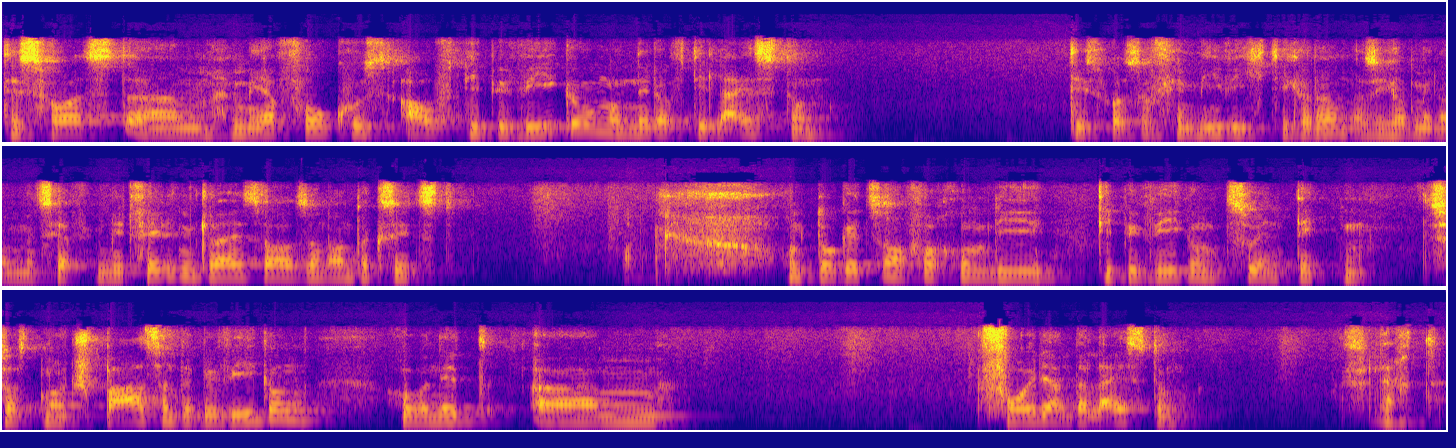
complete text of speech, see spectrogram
Das heißt, ähm, mehr Fokus auf die Bewegung und nicht auf die Leistung. Das war so für mich wichtig. Oder? Also ich habe mich dann sehr viel mit Feldenkreisen auseinandergesetzt. Und da geht es einfach um die, die Bewegung zu entdecken. Das heißt, man hat Spaß an der Bewegung, aber nicht ähm, Freude an der Leistung. Vielleicht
